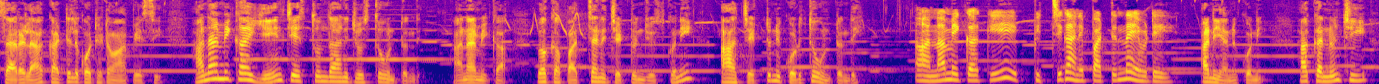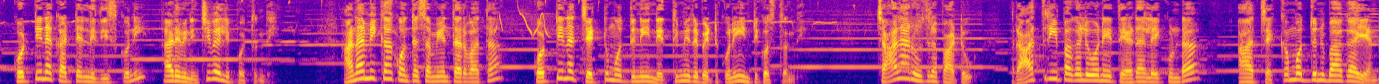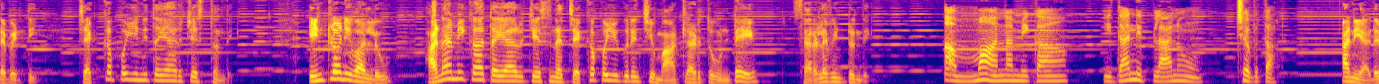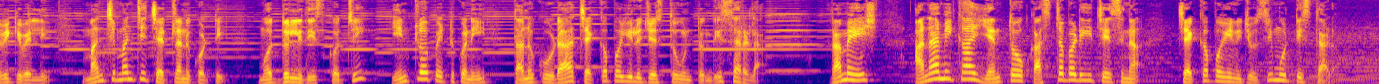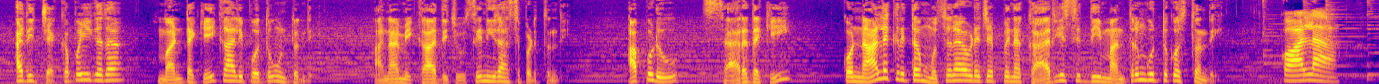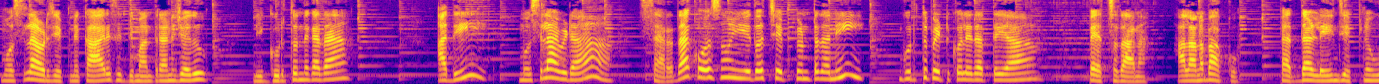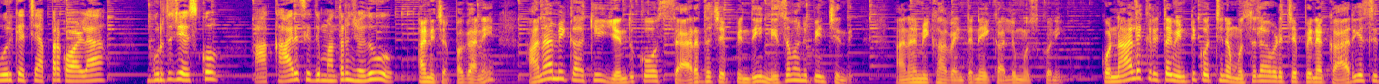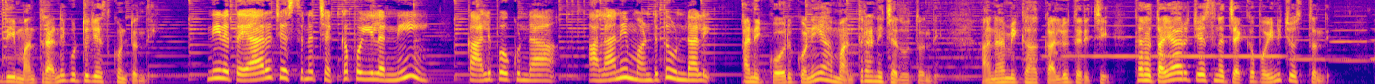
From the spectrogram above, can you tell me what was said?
సరళ కట్టెలు కొట్టడం ఆపేసి అనామిక ఏం చేస్తుందా అని చూస్తూ ఉంటుంది. అనామిక ఒక పచ్చని చెట్టును చూసుకుని ఆ చెట్టుని కొడుతూ ఉంటుంది. అనామికకి పిచ్చిగాని పట్టిందా ఏమిటి? అని అనుకొని అక్కడి నుంచి కొట్టిన కట్టెల్ని తీసుకుని అడవి నుంచి వెళ్ళిపోతుంది. అనామిక కొంత సమయం తర్వాత కొట్టిన చెట్టు మొద్దుని నెత్తిమీద పెట్టుకుని ఇంటికొస్తుంది. చాలా రోజుల పాటు రాత్రి పగలు అనే తేడా లేకుండా ఆ చెక్క మొద్దుని బాగా ఎండబెట్టి చెక్క పొయ్యిని తయారు చేస్తుంది. ఇంట్లోని వాళ్ళు అనామిక తయారు చేసిన చెక్క పొయ్యి గురించి మాట్లాడుతూ ఉంటే సరళ వింటుంది. అమ్మా అనామిక ఇదాన్ని ప్లాను చెబుతా. అని అడవికి వెళ్ళి మంచి మంచి చెట్లను కొట్టి మొద్దుల్ని తీసుకొచ్చి ఇంట్లో పెట్టుకుని తను కూడా చెక్క పొయ్యిలు చేస్తూ ఉంటుంది సరళ. రమేష్ అనామిక ఎంతో కష్టపడి చేసిన చెక్క పొయ్యిని చూసి ముట్టిస్తాడు. అది చెక్క పొయ్యి గదా మంటకి కాలిపోతూ ఉంటుంది. అనామిక అది చూసి నిరాశపడుతుంది. అప్పుడు శారదకి కొన్నాళ్ళ క్రితం ముసలావిడ చెప్పిన కార్యసిద్ధి మంత్రం గుర్తుకొస్తుంది. కోళ్ళ ముసలావిడ చెప్పిన కార్యసిద్ధి మంత్రాన్ని చదువు. నీకు గుర్తుంది కదా? అది ముసలావిడ సరదా కోసం ఏదో చెప్పి ఉంటదని గుర్తు పెట్టుకోలేదు అత్తయ్య. పెచ్చదాన. అలానబాకు పెద్దాళ్ళు ఏం చెప్పిన ఊరికే చెప్పరు కోళ్ళ. గుర్తు చేసుకో. ఆ కార్యసిద్ధి మంత్రం చదువు. అని చెప్పగానే అనామికకి ఎందుకో శారద చెప్పింది నిజమనిపించింది. అనామిక వెంటనే కళ్ళు మూసుకొని కొన్నాళ్ళ క్రితం ఇంటికొచ్చిన ముసలావిడ చెప్పిన కార్యసిద్ధి మంత్రాన్ని గుర్తు చేసుకుంటుంది. నేను తయారు చేస్తున్న చెక్క పొయ్యిలన్నీ కాలిపోకుండా అలానే మండుతూ ఉండాలి. అని కోరుకొని ఆ మంత్రాన్ని చదువుతుంది. అనామిక కళ్ళు తెరిచి తను తయారు చేసిన చెక్క పొయ్యిని చూస్తుంది.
